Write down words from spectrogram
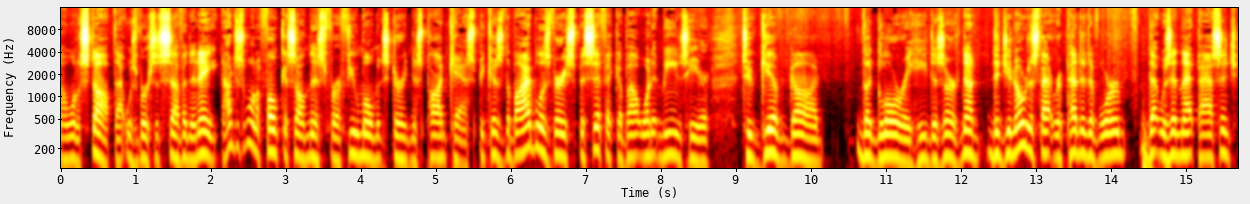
I want to stop. That was verses 7 and 8. I just want to focus on this for a few moments during this podcast because the Bible is very specific about what it means here to give God the glory he deserves. Now, did you notice that repetitive word that was in that passage?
